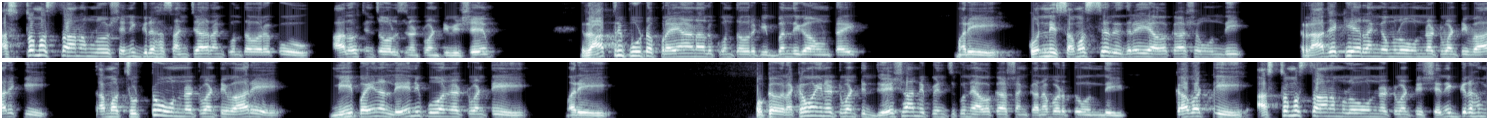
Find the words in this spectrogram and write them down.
అష్టమ స్థానంలో శనిగ్రహ సంచారం కొంతవరకు ఆలోచించవలసినటువంటి విషయం రాత్రిపూట ప్రయాణాలు కొంతవరకు ఇబ్బందిగా ఉంటాయి. మరి కొన్ని సమస్యలు ఎదురయ్యే అవకాశం ఉంది. రాజకీయ రంగంలో ఉన్నటువంటి వారికి తమ చుట్టూ ఉన్నటువంటి వారే మీ పైన లేనిపోయినటువంటి మరి ఒక రకమైనటువంటి ద్వేషాన్ని పెంచుకునే అవకాశం కనబడుతూ ఉంది. కాబట్టి అష్టమ స్థానంలో ఉన్నటువంటి శనిగ్రహం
